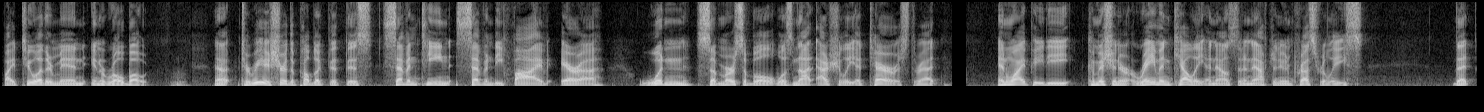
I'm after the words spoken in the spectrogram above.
by two other men in a rowboat. Now, to reassure the public that this 1775 era wooden submersible was not actually a terrorist threat, NYPD Commissioner Raymond Kelly announced in an afternoon press release that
